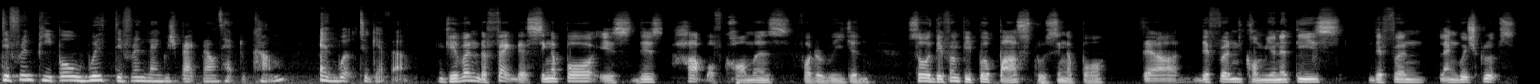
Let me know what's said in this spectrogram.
different people with different language backgrounds had to come and work together. given the fact that Singapore is this hub of commerce for the region, so different people pass through Singapore. There are different communities, different language groups,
